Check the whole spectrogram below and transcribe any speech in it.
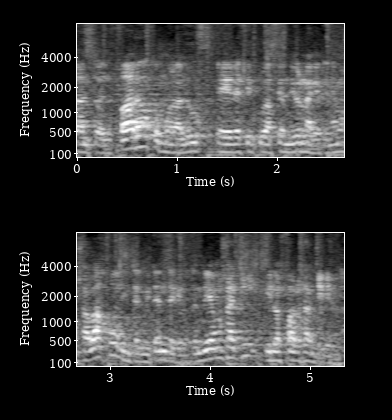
Tanto el faro como la luz eh, de circulación diurna que tenemos abajo, el intermitente que lo tendríamos aquí y los faros antinieblas.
